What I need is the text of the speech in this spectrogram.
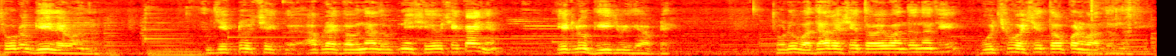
થોડું ઘી લેવાનું. જેટલું છે આપણે ઘઉંના લોટની સેવ શેકાય ને, એટલું ઘી જોઈએ આપણે. થોડું વધારે હશે તોય વાંધો નથી, ઓછું હશે તો પણ વાંધો નથી.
